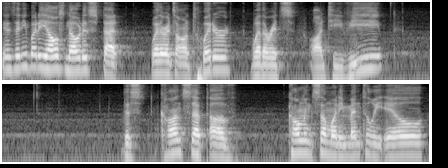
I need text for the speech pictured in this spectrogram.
Has anybody else noticed that whether it's on Twitter, whether it's on TV, this concept of calling somebody mentally ill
